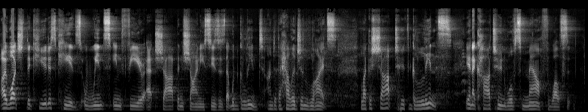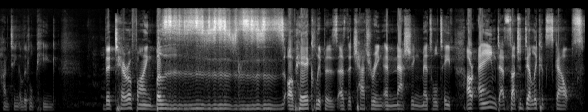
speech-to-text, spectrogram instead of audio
I watched the cutest kids wince in fear at sharp and shiny scissors that would glint under the halogen lights, like a sharp tooth glints in a cartoon wolf's mouth whilst hunting a little pig. The terrifying buzz of hair clippers as the chattering and gnashing metal teeth are aimed at such delicate scalps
